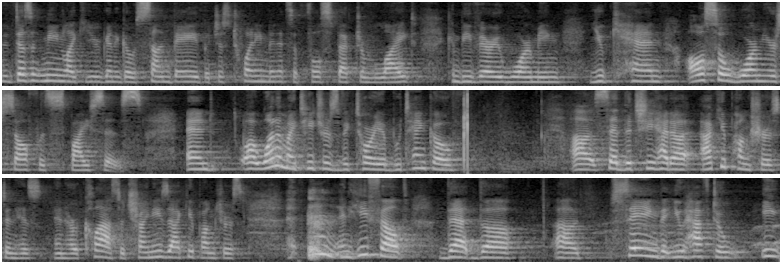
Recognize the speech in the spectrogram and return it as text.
it doesn't mean like you're going to go sunbathe, but just 20 minutes of full spectrum light can be very warming. You can also warm yourself with spices. And uh, one of my teachers, Victoria Boutenko, uh, said that she had an acupuncturist in, his, in her class, a Chinese acupuncturist, and he felt that the uh, saying that you have to eat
